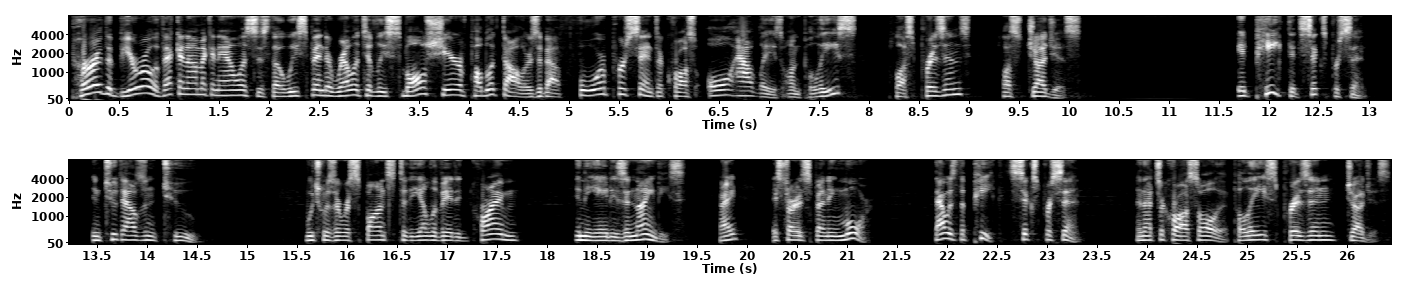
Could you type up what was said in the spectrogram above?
Per the Bureau of Economic Analysis, though, we spend a relatively small share of public dollars, about 4% across all outlays on police, plus prisons, plus judges. It peaked at 6% in 2002, which was a response to the elevated crime in the 80s and 90s, right? They started spending more. That was the peak, 6%. And that's across all of it police, prison, judges.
